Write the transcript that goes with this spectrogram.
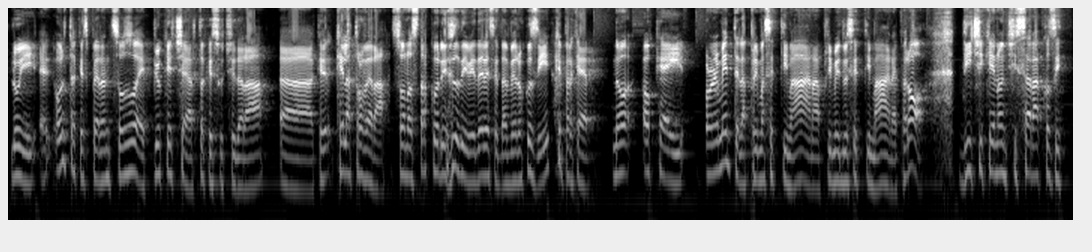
Lui, è- oltre che speranzoso, è più che certo che succederà, eh, che, che la troverà. Sono stracurioso di vedere se è davvero così. Anche perché, no, ok. Probabilmente la prima settimana, prime due settimane, però dici che non ci sarà così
